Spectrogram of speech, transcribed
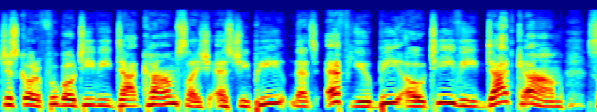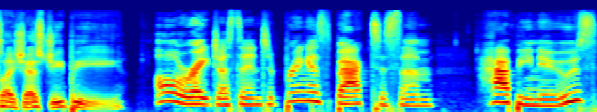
Just go to FuboTV.com slash SGP. That's F-U-B-O-T-V dot com slash SGP. All right, Justin, to bring us back to some happy news,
